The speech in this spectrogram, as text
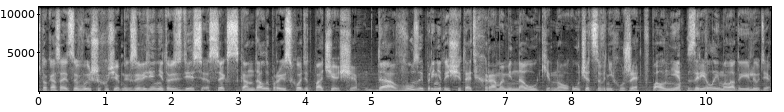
Что касается высших учебных заведений, то здесь секс-скандалы происходят почаще. Да, вузы принято считать храмами науки, но учатся в них уже вполне зрелые молодые люди.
